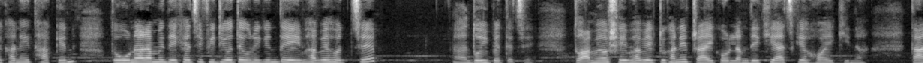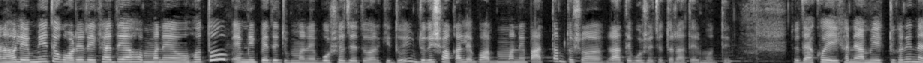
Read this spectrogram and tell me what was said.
এখানেই থাকেন। তো ওনার আমি দেখেছি ভিডিওতে, উনি কিন্তু এইভাবে হচ্ছে দই পেতেছে। তো আমিও সেইভাবে একটুখানি ট্রাই করলাম, দেখি আজকে হয় কি না তা না হলে এমনিই তো ঘরে রেখা দেওয়া মানে হতো, এমনি পেতে মানে বসে যেত আর কি দই। যদি সকালে মানে পারতাম তো রাতে বসে যেত রাতের মধ্যে। তো দেখো এইখানে আমি একটুখানি না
